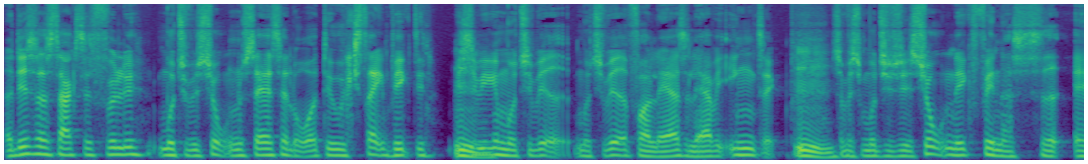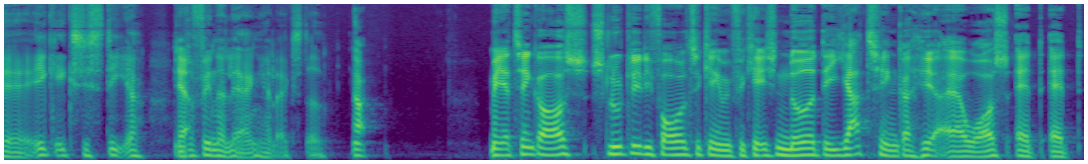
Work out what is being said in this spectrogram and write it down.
Når det er så sagt, selvfølgelig motivationen, nu sagde jeg selv ordet, det er jo ekstremt vigtigt. Hvis mm. vi ikke er motiveret, motiveret for at lære, så lærer vi ingenting. Mm. Så hvis motivationen ikke, finder, øh, ikke eksisterer, ja. så finder læring heller ikke sted. Nej. Men jeg tænker også, slutligt i forhold til gamification, noget af det, jeg tænker her, er jo også, at, at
